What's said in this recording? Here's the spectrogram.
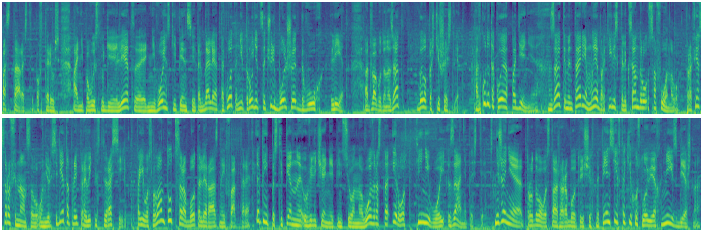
по старости, повторюсь, а не по выслуге лет, э, не воинские пенсии и так далее. Так вот, они трудятся чуть больше двух лет. А два года назад было почти 6 лет. Откуда такое падение? За комментарием мы обратились к Александру Сафонову, профессору финансового университета при правительстве России. По его словам, тут сработали разные факторы. Это и постепенное увеличение пенсионного возраста, и рост теневой занятости. Снижение трудового стажа работающих на пенсии в таких условиях неизбежно.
